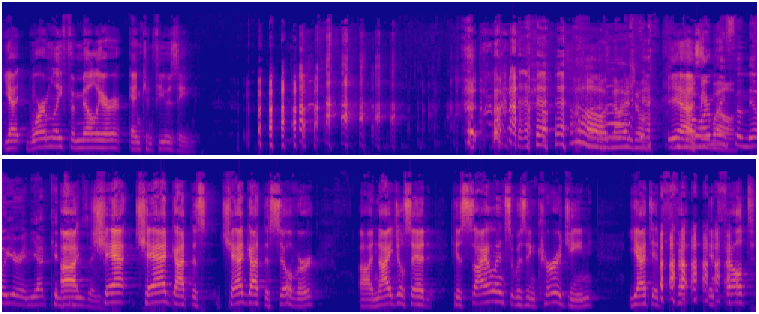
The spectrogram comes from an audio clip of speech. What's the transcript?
yet warmly familiar and confusing. Oh, Nigel. Me Warmly well. familiar and yet Uh, confusing. Chad, Chad got this. Chad got the silver. Uh, Nigel said his silence was encouraging, yet it fe- it felt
